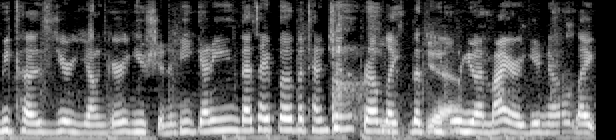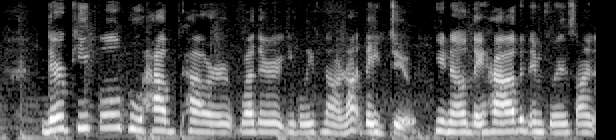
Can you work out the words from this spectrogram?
because you're younger you shouldn't be getting that type of attention from like the Yeah. people you admire, you know? Like there are people who have power whether you believe it or not, they do. You know, they have an influence on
